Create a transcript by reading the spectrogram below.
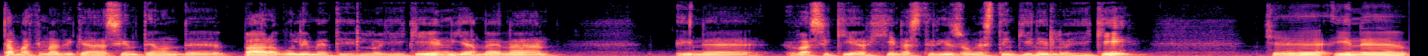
τα μαθηματικά συνδέονται πάρα πολύ με τη λογική. Για μένα είναι βασική αρχή να στηρίζομαι στην κοινή λογική και είναι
